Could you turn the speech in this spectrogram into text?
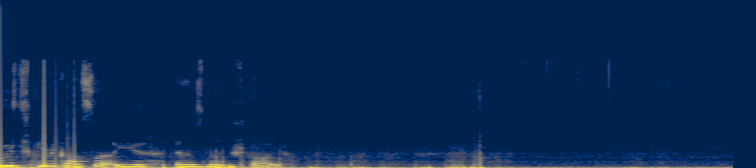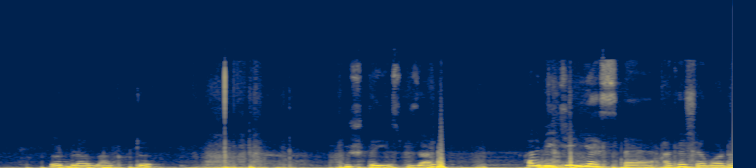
3 gibi kalsa iyi. En azından 3 daha iyi. Dört biraz daha kötü. 3'teyiz güzel. Hadi bir iki yes be. Arkadaşlar bu arada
